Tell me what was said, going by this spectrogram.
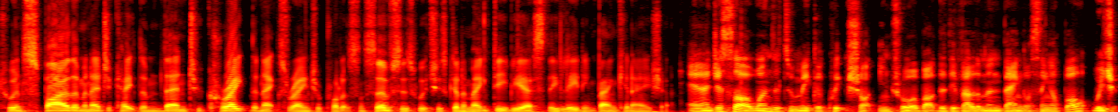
to inspire them and educate them, then to create the next range of products and services, which is going to make DBS the leading bank in Asia. And I just thought I wanted to make a quick short intro about the Development Bank of Singapore, which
